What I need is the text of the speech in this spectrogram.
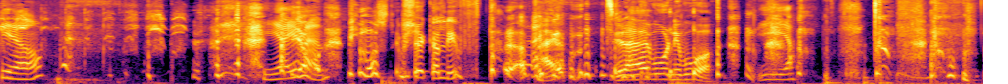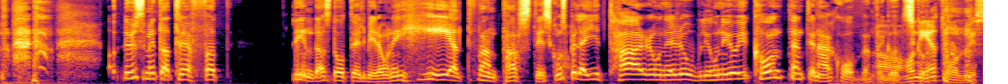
ja. Jajamän. vi måste försöka lyfta det här programmet. Är det här vår nivå? Ja. Du som inte har träffat Lindas dotter Elvira, hon är helt fantastisk. Hon spelar gitarr, hon är rolig, hon gör ju content i den här showen för Ja, guds hon skull. är Tolvis.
